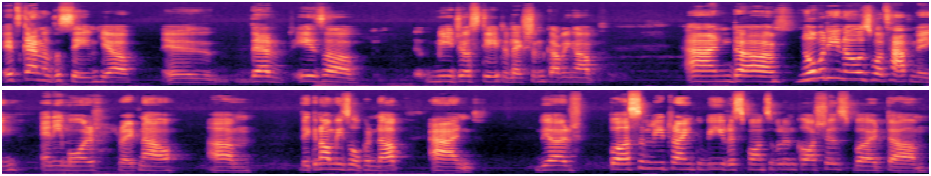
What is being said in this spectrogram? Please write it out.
It's kind of the same here. Uh, there is a major state election coming up, and uh, nobody knows what's happening anymore right now. Um, the economy's opened up, and we are personally trying to be responsible and cautious, but um,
